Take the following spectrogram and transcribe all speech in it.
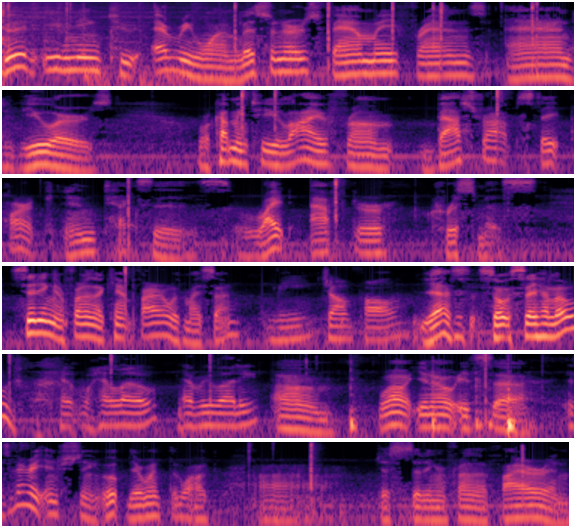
Good evening to everyone, listeners, family, friends, and viewers. We're coming to you live from Bastrop State Park in Texas, right after Christmas. Sitting in front of the campfire with my son. Me, John Paul. Yes, so say hello. He- Hello, everybody. Um, well, you know, it's uh, it's very interesting. Oop, there went the log. Uh, just sitting in front of the fire and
